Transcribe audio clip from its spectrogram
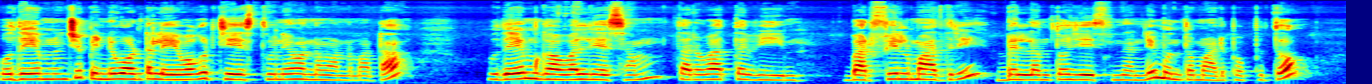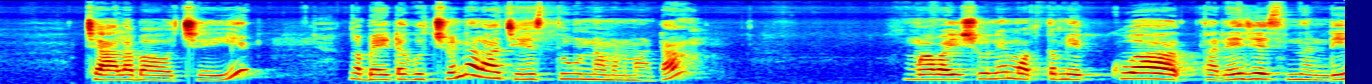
ఉదయం నుంచి పిండి వంటలు ఏవో ఒకటి చేస్తూనే ఉన్నాం అనమాట ఉదయం గవ్వలు చేసాం. తర్వాత అవి బర్ఫీలు మాదిరి బెల్లంతో చేసిందండి ముంత మాడిపప్పుతో. చాలా బాగా వచ్చాయి ఇంకా బయట కూర్చొని అలా చేస్తూ ఉన్నాం అనమాట మా వయసునే మొత్తం ఎక్కువ తనే చేసిందండి.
